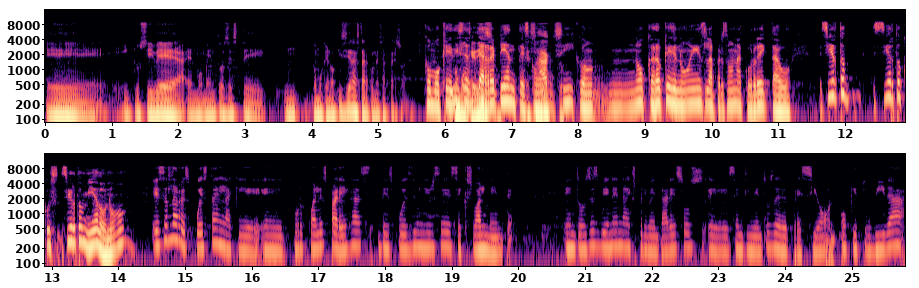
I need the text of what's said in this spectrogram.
eh, inclusive en momentos este como que no quisiera estar con esa persona. Como que Como dices, que te dice- arrepientes. Como, Exacto. sí, con- no, creo que no es la persona correcta. O cierto, cierto, cierto miedo, ¿no? Esa es la respuesta en la que, eh, por cuáles parejas, después de unirse sexualmente, entonces vienen a experimentar esos eh, sentimientos de depresión o que tu vida,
